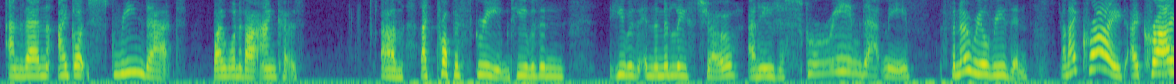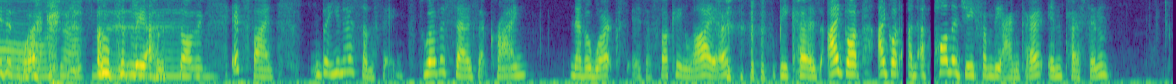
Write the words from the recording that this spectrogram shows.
And then I got screamed at by one of our anchors, um, like proper screamed. He was in, he was in the Middle East show, and he just screamed at me for no real reason. And I cried. I cried at work Jasmine. openly. I was sobbing. It's fine. But you know something? Whoever says that crying never works is a fucking liar because I got I got an apology from the anchor in person.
